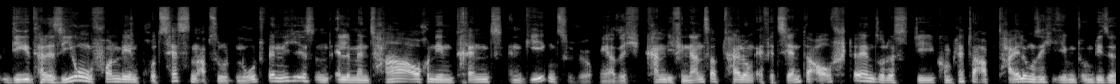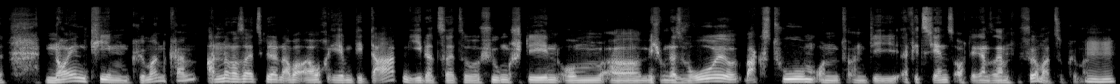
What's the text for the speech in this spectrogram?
Digitalisierung von den Prozessen absolut notwendig ist und elementar auch in den Trend entgegenzuwirken. Ja, also ich kann die Finanzabteilung effizienter aufstellen, so dass die komplette Abteilung sich eben um diese neuen Themen kümmern kann. Andererseits wird dann aber auch eben die Daten jederzeit zur Verfügung stehen, um äh, mich um das Wohl, Wachstum und, und die Effizienz auch der gesamten Firma zu kümmern. Mhm.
